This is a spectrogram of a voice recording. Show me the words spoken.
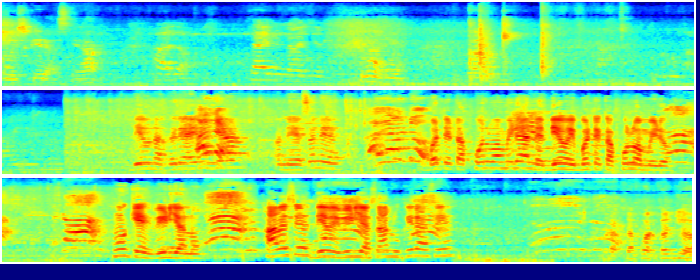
વોશ કર્યા છે હા. દેવના ઘરે આવી ગયા અને છે ને બટેટા. ફોલવા મળ્યા ને દેવે બટેકા ફોલવા મળ્યો. શું કે વીડિયાનું? આવે છે? દેવે વિડિયા ચાલુ કર્યા છે? સપોર્ટ કરજો.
